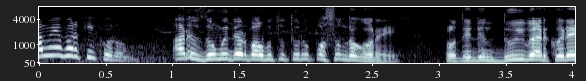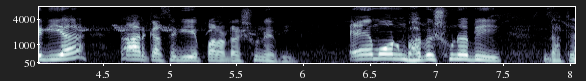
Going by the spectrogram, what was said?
আমি আবার কি করুম? আরে জমিদার বাবু তো তোর পছন্দ করে। প্রতিদিন দুইবার করে গিয়া তার কাছে গিয়ে পালাটা শুনাবি। এমন ভাবে শোনাবি যাতে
